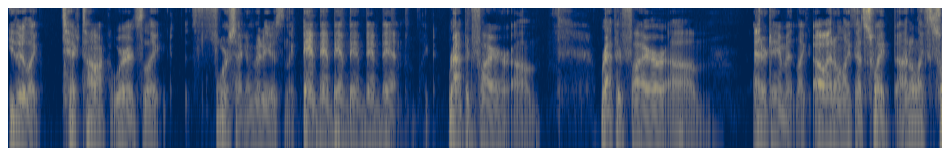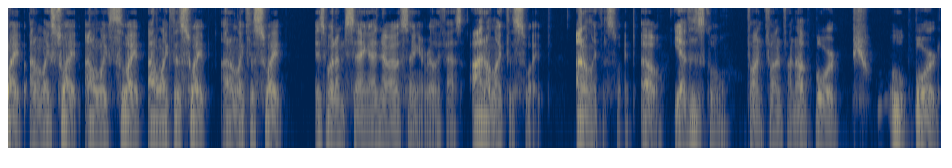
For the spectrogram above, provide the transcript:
either like TikTok where it's like 4 second videos and like bam bam bam bam bam bam like rapid fire um rapid fire um entertainment. Like, oh, I don't like that swipe. I don't like the swipe. I don't like swipe. I don't like swipe. I don't like the swipe. I don't like the swipe. Is what I'm saying. I know I was saying it really fast. I don't like the swipe. I don't like the swipe. Oh, yeah, this is cool. Fun, fun, fun. Up bored. Ooh, bored.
